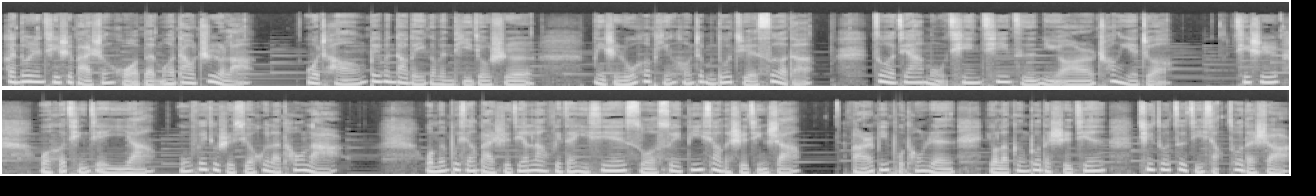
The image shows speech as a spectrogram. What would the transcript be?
很多人其实把生活本末倒置了。我常被问到的一个问题就是：你是如何平衡这么多角色的？作家、母亲、妻子、女儿、创业者。其实，我和晴姐一样，无非就是学会了偷懒儿。我们不想把时间浪费在一些琐碎低效的事情上，反而比普通人有了更多的时间去做自己想做的事儿，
